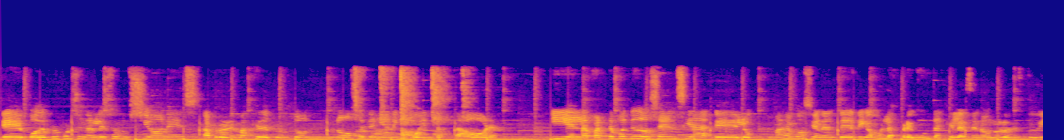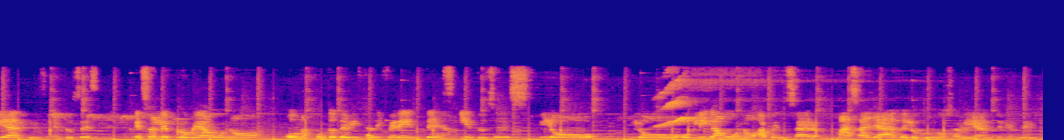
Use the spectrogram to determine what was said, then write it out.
eh, poder proporcionarle soluciones a problemas que de pronto no se tenían en cuenta hasta ahora. Y en la parte pues, de docencia, eh, lo más emocionante es, digamos, las preguntas que le hacen a uno los estudiantes. Entonces, eso le provee a uno unos puntos de vista diferentes y entonces lo, lo obliga a uno a pensar más allá de lo que uno sabía anteriormente.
